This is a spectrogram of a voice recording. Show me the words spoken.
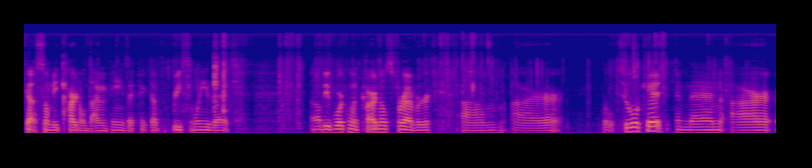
I've got so many cardinal diamond paintings I picked up recently that I'll be working with cardinals forever. Um, our little toolkit and then our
